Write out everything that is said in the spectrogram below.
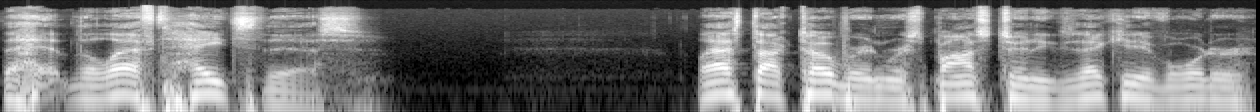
The, the left hates this. Last October, in response to an executive order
